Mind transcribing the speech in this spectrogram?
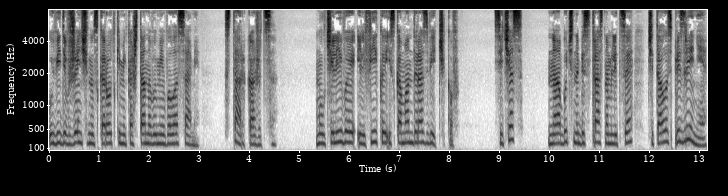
увидев женщину с короткими каштановыми волосами. Стар, кажется молчаливая эльфийка из команды разведчиков. Сейчас на обычно бесстрастном лице читалось презрение,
